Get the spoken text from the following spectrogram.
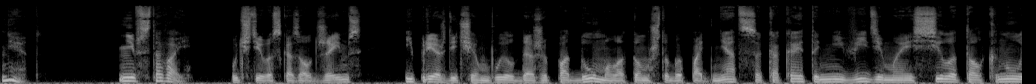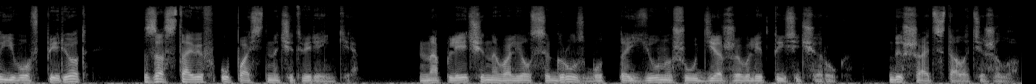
«Нет, не вставай», — учтиво сказал Джеймс, и прежде чем Уилл даже подумал о том, чтобы подняться, какая-то невидимая сила толкнула его вперед, заставив упасть на четвереньки. На плечи навалился груз, будто юношу удерживали тысячи рук. Дышать стало тяжело.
